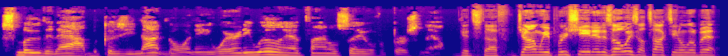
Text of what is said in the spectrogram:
smooth it out because he's not going anywhere and he will have final say over personnel. Good stuff. John, we appreciate it as always. I'll talk to you in a little bit.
